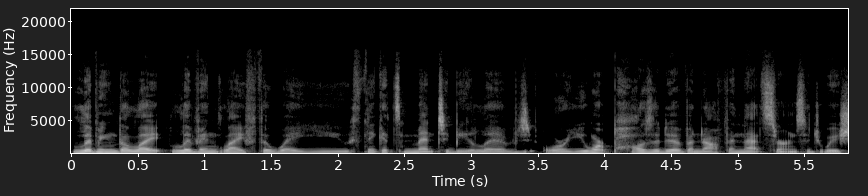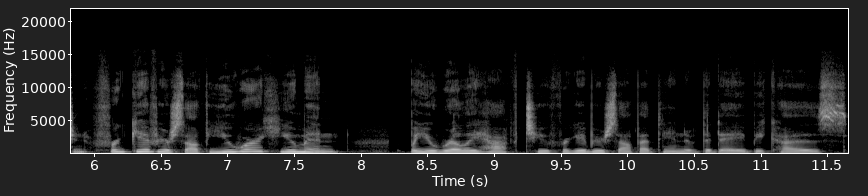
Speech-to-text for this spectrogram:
living the light, living life the way you think it's meant to be lived, or you weren't positive enough in that certain situation. Forgive yourself. You are human. But you really have to forgive yourself at the end of the day because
